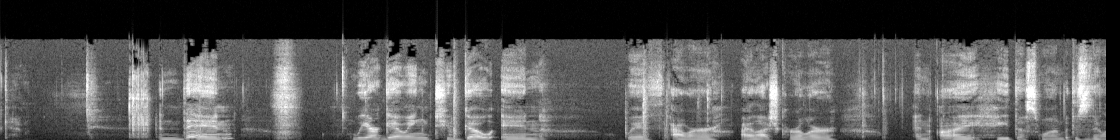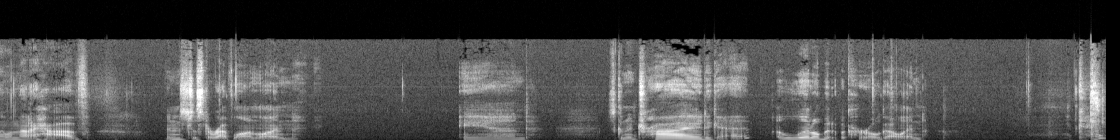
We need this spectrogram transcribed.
Okay. And then we are going to go in with our eyelash curler and I hate this one but this is the only one that I have and it's just a Revlon one and I'm just gonna try to get a little bit of a curl going Okay.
